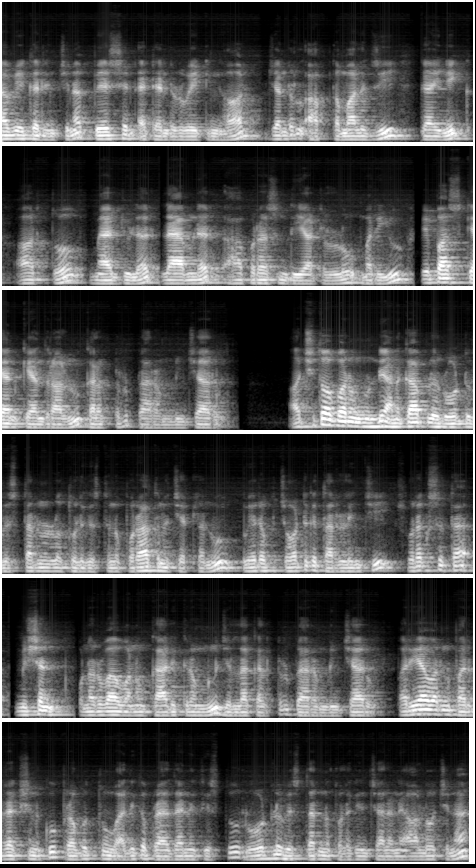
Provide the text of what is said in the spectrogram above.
నవీకరించిన patient attender waiting hall general ophthalmology gynaec ortho modular laminar operation థియేటర్లు మరియు పిపా స్కాన్ కేంద్రాలను కలెక్టర్ ప్రారంభించారు. అచ్యుతాపురం నుండి అనకాపల్లి రోడ్డు విస్తరణలో తొలగిస్తున్న పురాతన చెట్లను వేరొక చోటకి తరలించి సురక్షిత మిషన్ పునర్వావనం కార్యక్రమంను జిల్లా కలెక్టర్ ప్రారంభించారు. పర్యావరణ పరిరక్షణకు ప్రభుత్వం అధిక ప్రాధాన్యత ఇస్తూ రోడ్ల విస్తరణ తొలగించాలనే ఆలోచన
